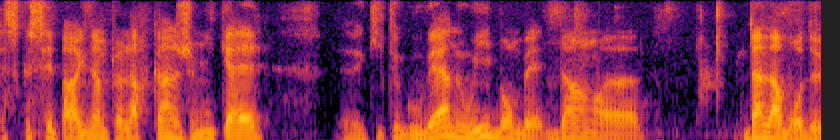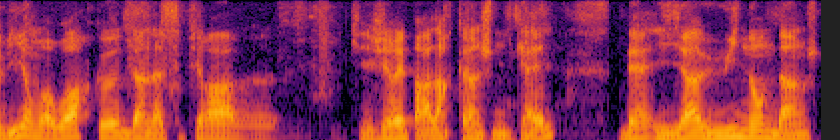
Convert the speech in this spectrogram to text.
Est-ce que c'est par exemple l'archange Michael qui te gouverne? Oui, bon, ben, dans dans l'arbre de vie, on va voir que dans la séphira euh, qui est gérée par l'archange Michael, ben, il y a huit noms d'anges.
